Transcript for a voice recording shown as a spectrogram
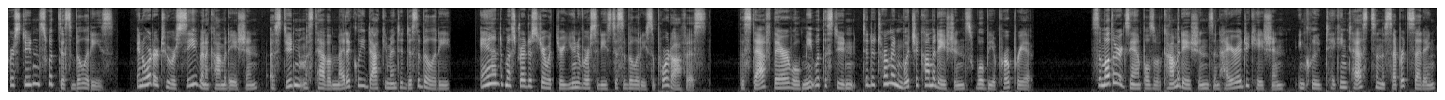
for students with disabilities. In order to receive an accommodation, a student must have a medically documented disability and must register with your university's Disability Support Office. The staff there will meet with the student to determine which accommodations will be appropriate. Some other examples of accommodations in higher education include taking tests in a separate setting,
